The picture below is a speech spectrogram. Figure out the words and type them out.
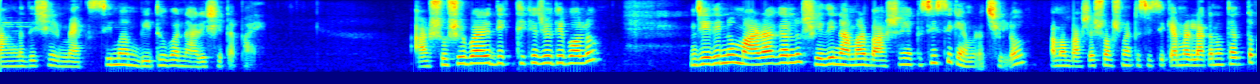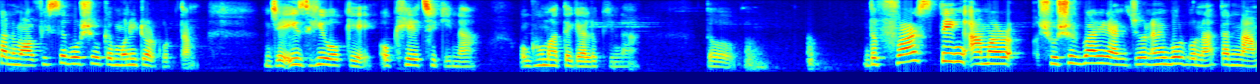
বাংলাদেশের ম্যাক্সিমাম বিধবা নারী সেটা পায়। আর শ্বশুরবাড়ির দিক থেকে যদি বলো যেদিন ও মারা গেল, সেদিন আমার বাসায় একটা সিসি ক্যামেরা ছিল। আমার বাসায় সবসময় একটা সিসি ক্যামেরা লাগানো থাকতো, কারণ আমি অফিসে বসে ওকে মনিটর করতাম যে ইজ হি ওকে ও খেয়েছে কি না ও ঘুমাতে গেল কি না তো দ্য ফার্স্ট থিং আমার শ্বশুরবাড়ির একজন, আমি বলব না তার নাম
